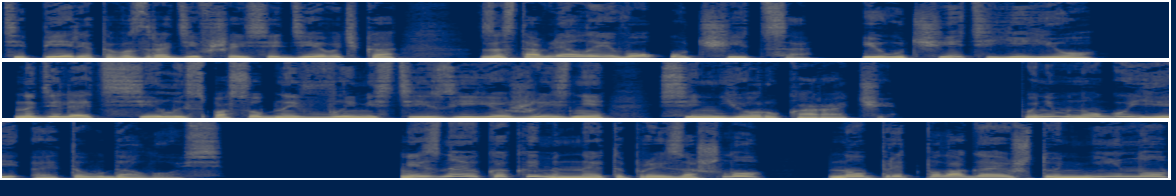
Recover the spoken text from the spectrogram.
Теперь эта возродившаяся девочка заставляла его учиться и учить ее, наделять силой, способной вымести из ее жизни сеньору Карачи. Понемногу ей это удалось. Не знаю, как именно это произошло, но предполагаю, что Нино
